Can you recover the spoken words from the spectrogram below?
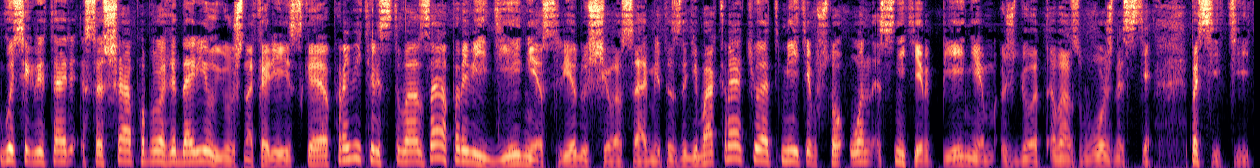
Госсекретарь США поблагодарил южнокорейское правительство за проведение следующего саммита за демократию, отметив, что он с нетерпением ждет возможности посетить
